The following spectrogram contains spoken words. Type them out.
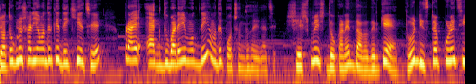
যতগুলো শাড়ি আমাদেরকে দেখিয়েছে প্রায় এক দুবারের মধ্যেই আমাদের পছন্দ হয়ে গেছে। শেষমেশ দোকানের দাদাদেরকে এত ডিস্টার্ব করেছি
